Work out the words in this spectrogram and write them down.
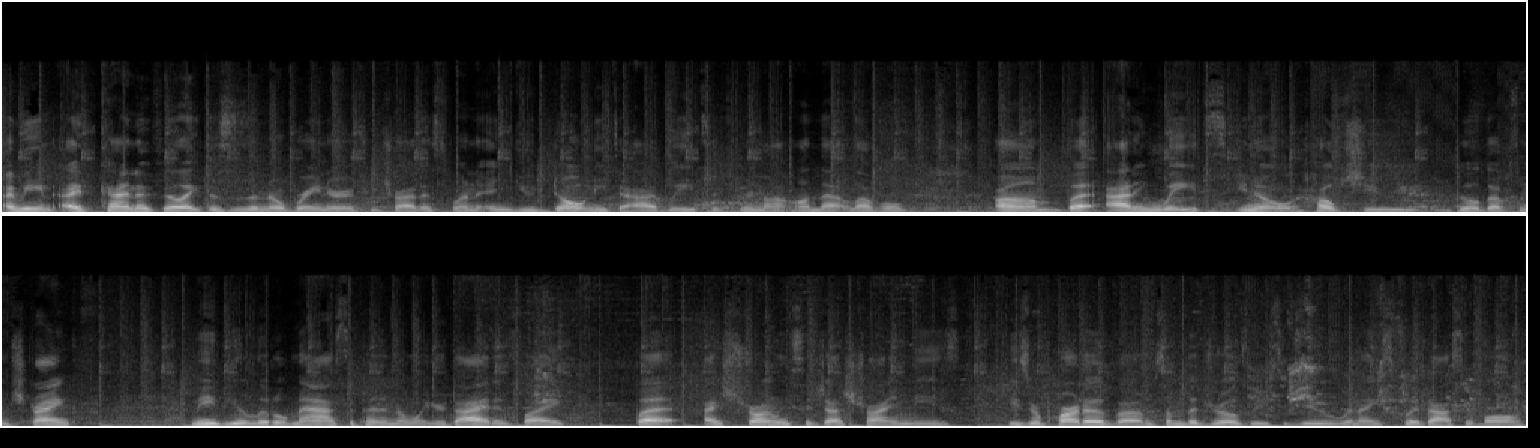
I mean, I kind of feel like this is a no brainer if you try this one, and you don't need to add weights if you're not on that level. Um, but adding weights, you know, helps you build up some strength, maybe a little mass, depending on what your diet is like. But I strongly suggest trying these. These were part of um, some of the drills we used to do when I used to play basketball,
